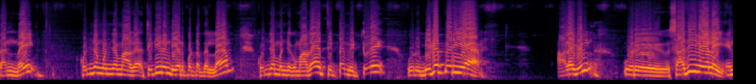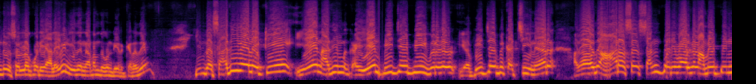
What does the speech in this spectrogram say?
தன்மை கொஞ்சம் கொஞ்சமாக திடீரென்று ஏற்பட்டதல்ல. கொஞ்சம் கொஞ்சமாக திட்டமிட்டு ஒரு மிகப்பெரிய அளவில் ஒரு சதி வேலை என்று சொல்லக்கூடிய அளவில் இது நடந்து கொண்டிருக்கிறது. இந்த சதி வேலைக்கு ஏன் அதி ஏன் பிஜேபி இவர்கள் பிஜேபி கட்சியினர் அதாவது ஆர் எஸ் எஸ் சங் பரிவார்கள் அமைப்பின்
